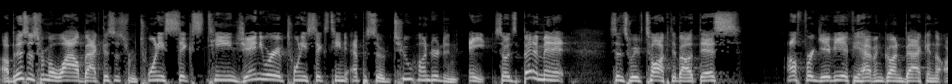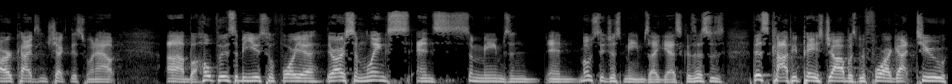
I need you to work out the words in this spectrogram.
Uh, but this is from a while back. This is from 2016, January of 2016, episode 208. So it's been a minute since we've talked about this. I'll forgive you if you haven't gone back in the archives and checked this one out. Uh, but hopefully this will be useful for you. There are some links and some memes and, and mostly just memes, I guess, because this is this copy paste job was before I got too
